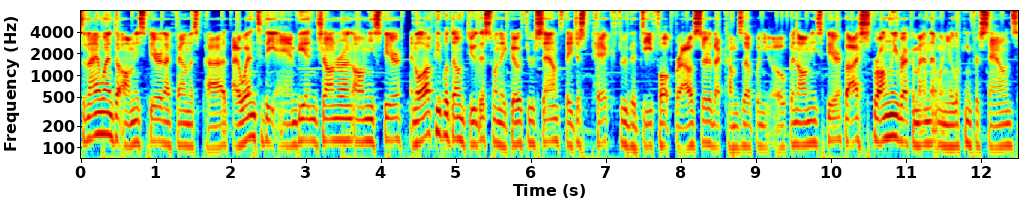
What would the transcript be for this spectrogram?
So then I went to Omnisphere and I found this pad. I went to the ambient genre in Omnisphere, and a lot of people don't do this when they go through sounds. They just pick through the default browser that comes up when you open Omnisphere. But I strongly recommend that when you're looking for sounds,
